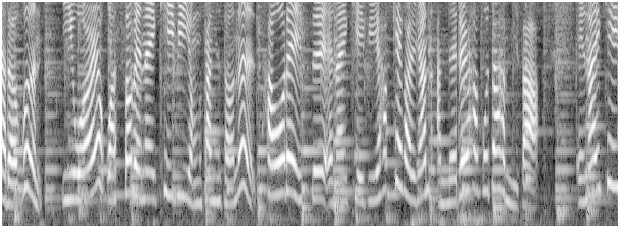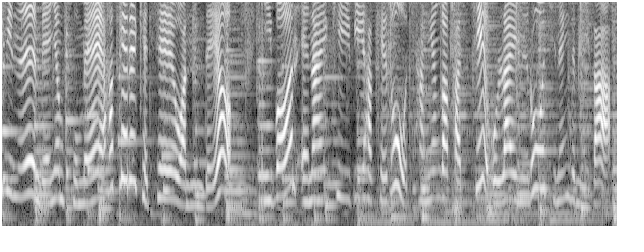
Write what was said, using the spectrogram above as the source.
여러분 2월 왓썹 NIKB 영상에서는 4월에 있을 NIKB 학회 관련 안내를 하고자 합니다. NIKB는 매년 봄에 학회를 개최해 왔는데요. 이번 NIKB 학회도 작년과 같이 온라인으로 진행됩니다.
